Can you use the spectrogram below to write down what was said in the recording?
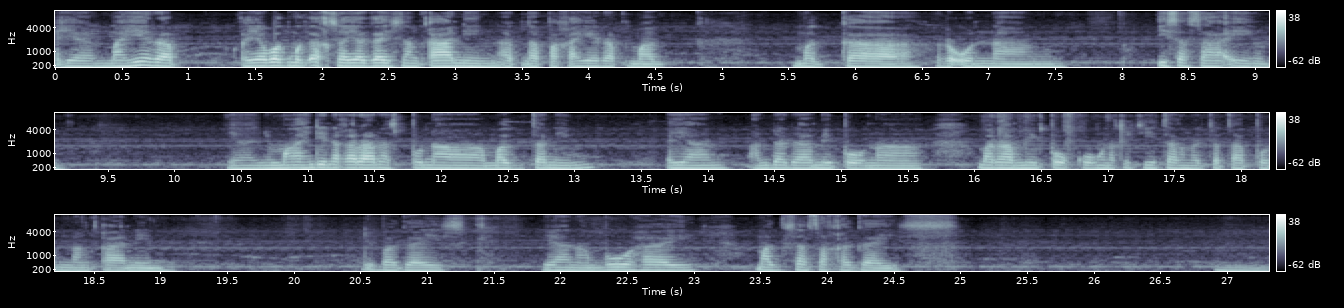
ayan, mahirap. Kaya wag mag-aksaya guys ng kanin at napakahirap mag magkaroon ng isasaing. Yan, yung mga hindi nakaranas po na magtanim, Ayan, ang dadami po na marami po kong nakikitang nagtatapon ng kanin. 'Di ba guys? Yan ang buhay magsasaka guys. Hmm.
